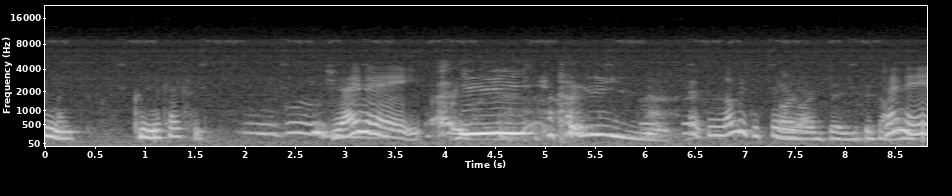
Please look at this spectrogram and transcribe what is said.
human communication. Jamie! it's lovely to see you. Jamie,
